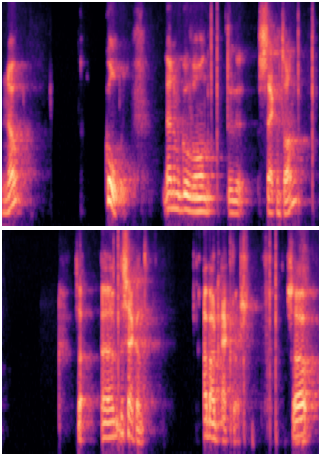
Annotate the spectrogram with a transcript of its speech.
No? Cool. Then we move on to the second one. So um, the second, about actors. So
